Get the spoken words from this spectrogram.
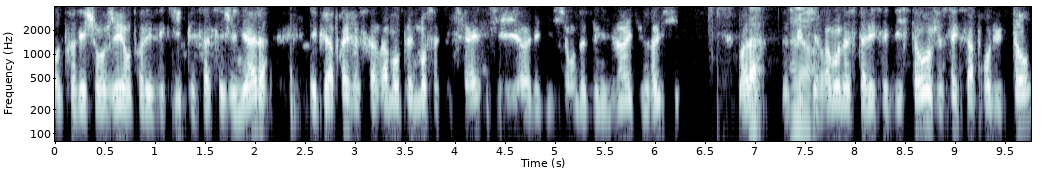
en train d'échanger entre les équipes et ça c'est génial. Et puis après, je serais vraiment pleinement satisfait si euh, l'édition de 2020 est une réussite. Voilà, le but c'est vraiment d'installer cette distance. Je sais que ça prend du temps,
